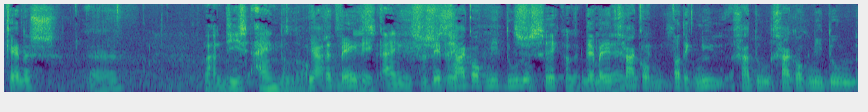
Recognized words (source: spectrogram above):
kennis... Nou, die is eindeloos. Ja, dat weet ik. Eindeloos. Dit ga ik ook niet doen. Verschrikkelijk. Nee, maar dit ga ik ook, wat ik nu ga doen, ga ik ook niet doen...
